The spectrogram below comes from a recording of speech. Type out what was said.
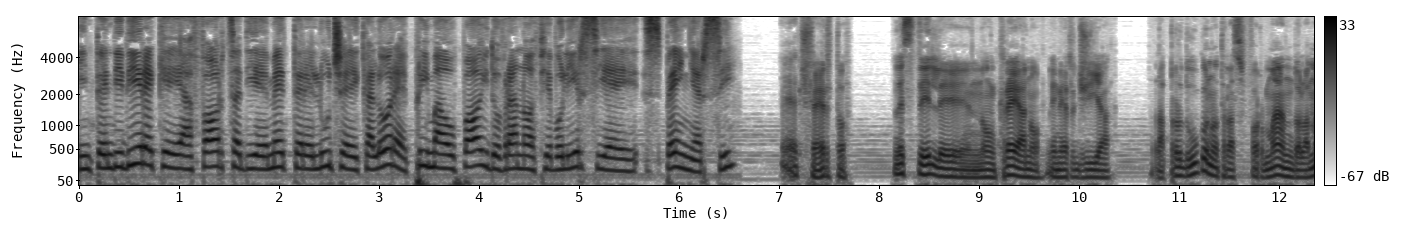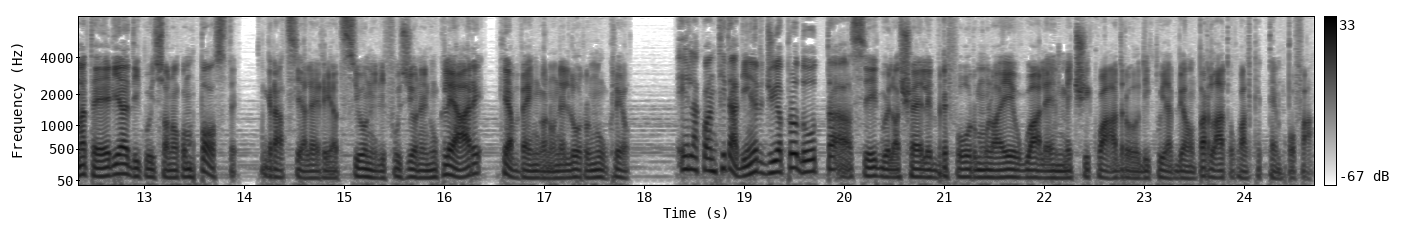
Intendi dire che a forza di emettere luce e calore prima o poi dovranno affievolirsi e spegnersi? Eh certo, le stelle non creano l'energia, la producono trasformando la materia di cui sono composte, grazie alle reazioni di fusione nucleare che avvengono nel loro nucleo. E la quantità di energia prodotta segue la celebre formula E uguale mc quadro di cui abbiamo parlato qualche tempo fa.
